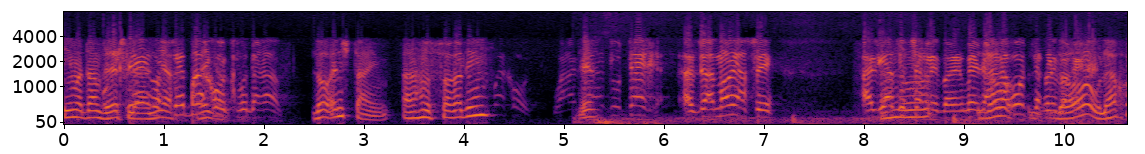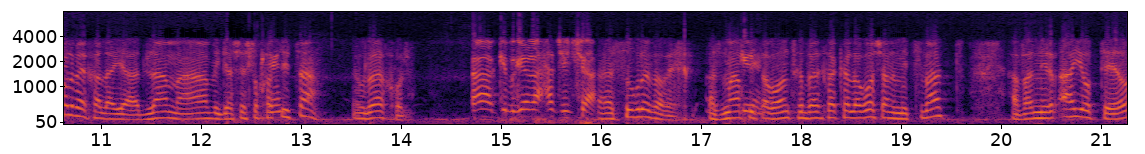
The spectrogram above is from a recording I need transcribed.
אם אדם ואיך להניח... עושה רגע, ברכות, כבוד הרב. לא, אין שתיים. אנחנו ספרדים? הוא אז מה הוא יעשה? על יד הוא צריך לברך, ועל לא, הראש צריך לא, לברך. הוא לא יכול לברך על היד. למה? בגלל שיש לו כן. חציצה. הוא לא יכול. אה, כי בגלל החציצה. אסור לברך. אז מה כן. הפתרון? צריך לברך רק על הראש, על מצוות, אבל נראה יותר,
